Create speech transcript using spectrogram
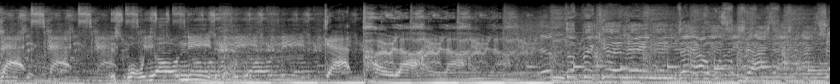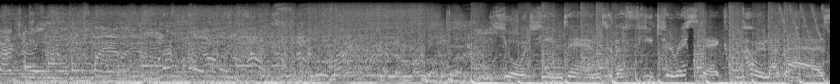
That's, It's what we all need. Get Polar. In the beginning, there was Jack. Jack owned the plan. Let there be house. You're tuned in to the futuristic Polar Bears.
